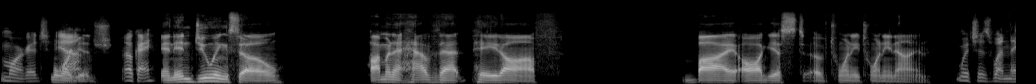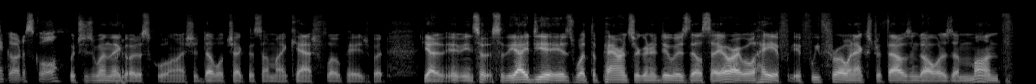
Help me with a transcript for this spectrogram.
mortgage. Mortgage. Yeah. Okay. And in doing so, I'm going to have that paid off by August of 2029 which is when they go to school which is when they go to school and i should double check this on my cash flow page but yeah i mean so, so the idea is what the parents are going to do is they'll say all right well hey if, if we throw an extra thousand dollars a month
